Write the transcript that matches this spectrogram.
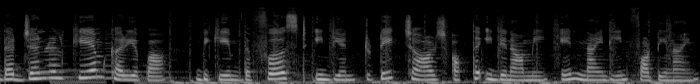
that General K.M. Cariappa became the first Indian to take charge of the Indian Army in 1949.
